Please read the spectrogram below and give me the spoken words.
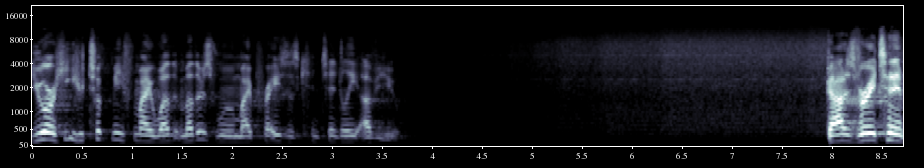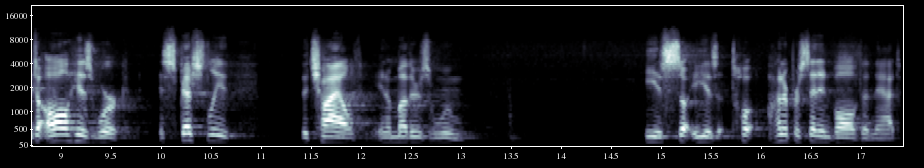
You are he who took me from my mother's womb. My praise is continually of you. God is very attentive to all his work, especially the child in a mother's womb. He is, so, he is 100% involved in that.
